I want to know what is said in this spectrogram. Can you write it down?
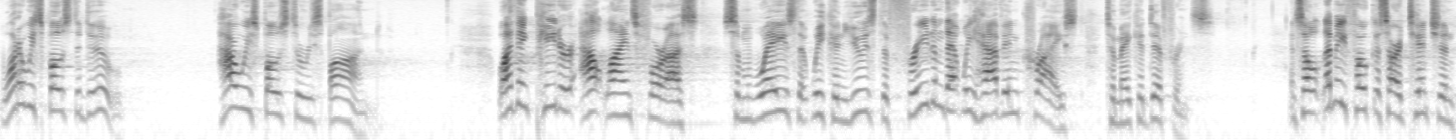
what are we supposed to do? How are we supposed to respond? Well, I think Peter outlines for us some ways that we can use the freedom that we have in Christ to make a difference. And so let me focus our attention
